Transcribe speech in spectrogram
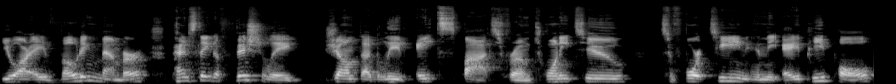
You are a voting member. Penn State officially jumped, I believe, eight spots from 22 to 14 in the AP poll.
